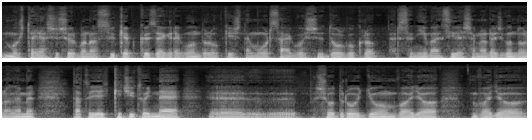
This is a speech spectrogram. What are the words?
most elsősorban a szűkebb közegre gondolok, és nem országos dolgokra, persze nyilván szívesen arra is gondolna az ember, tehát hogy egy kicsit, hogy ne e, sodródjon, vagy a, vagy a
